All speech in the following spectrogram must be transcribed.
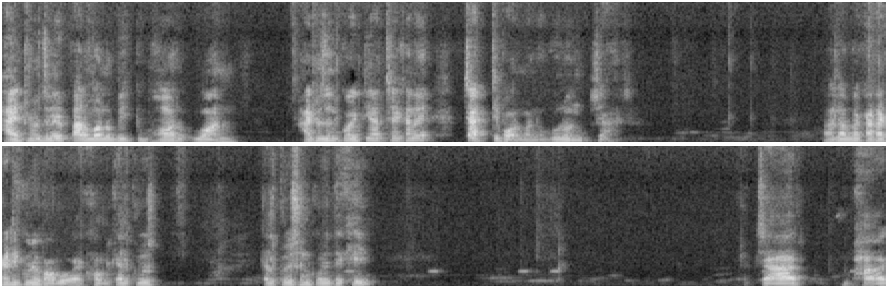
হাইড্রোজেনের পারমাণবিক ভর ওয়ান। হাইড্রোজেন কয়টি আছে এখানে? চারটি পরমাণু, গুণন চার। তাহলে আমরা কাটাকাটি করে পাবো এখন। ক্যালকুলেশ ক্যালকুলেশন করে দেখি। চার ভাগ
